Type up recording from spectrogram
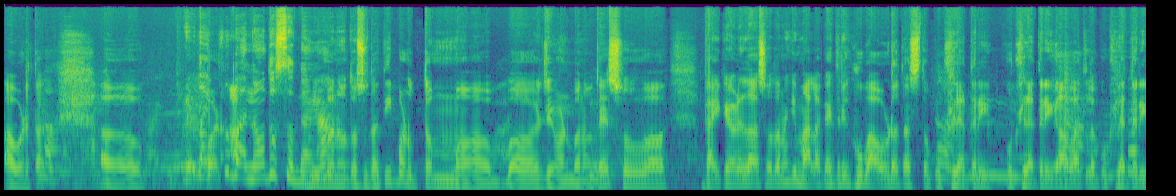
आवडतात. पण तू बनवतोस सुद्धा मी बनवतो सुद्धा. ती पण उत्तम जेवण बनवते. सो काही काही वेळेला असं होतं ना की मला काहीतरी खूप आवडत असतं कुठल्या तरी कुठल्या तरी गावातलं कुठल्या तरी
